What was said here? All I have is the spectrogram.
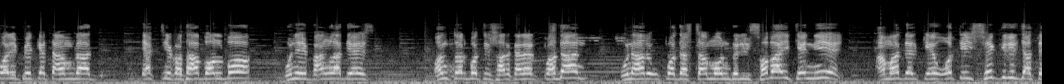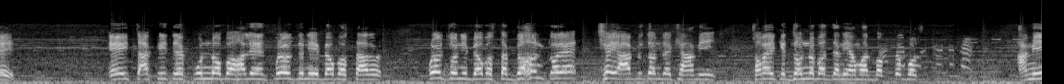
পরিপ্রেক্ষিতে আমরা একটি কথা বলব, উনি বাংলাদেশ অন্তর্বর্তী সরকারের প্রধান উনার উপদেষ্টা মন্ডলী সবাইকে নিয়ে আমাদেরকে অতি শীঘ্রই যাতে এই চাকরিতে পূর্ণ বহালের প্রয়োজনীয় ব্যবস্থার প্রয়োজনীয় ব্যবস্থা গ্রহণ করে সেই আবেদন রেখে আমি সবাইকে ধন্যবাদ জানিয়ে আমার বক্তব্য আমি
